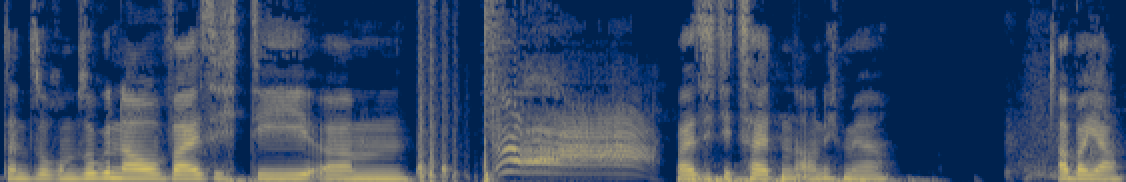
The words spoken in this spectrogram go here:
dann so rum. So genau weiß ich die, ähm, weiß ich die Zeiten auch nicht mehr. Aber ja.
